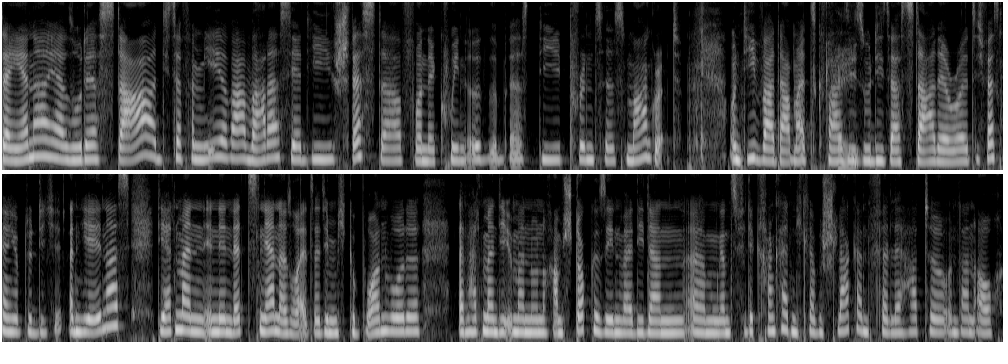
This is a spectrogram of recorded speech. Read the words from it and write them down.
Diana ja so der Star dieser Familie war, war das ja die Schwester von der Queen Elizabeth, die Princess Margaret. Und die war damals quasi Okay. so dieser Star der Royals. Ich weiß gar nicht, ob du dich an die erinnerst. Die hat man in den letzten Jahren, also als seitdem ich geboren wurde, ähm, hat man die immer nur noch am Stock gesehen, weil die dann ähm, ganz viele Krankheiten, ich glaube Schlaganfälle hatte und dann auch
